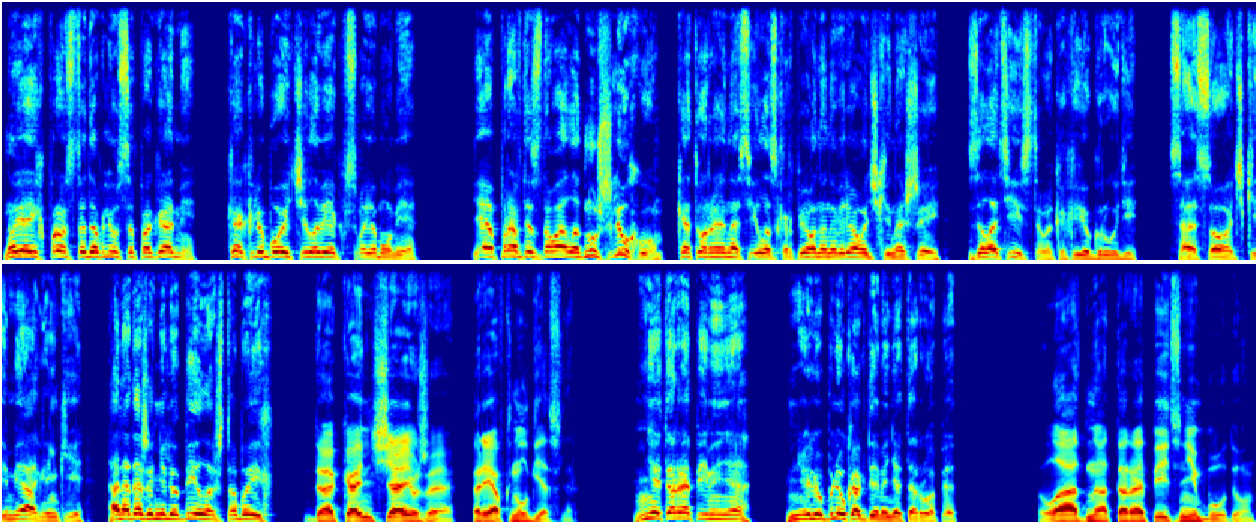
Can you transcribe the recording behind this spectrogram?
Но я их просто давлю сапогами, как любой человек в своем уме. Я, правда, сдавал одну шлюху, которая носила скорпиона на веревочке на шее, золотистого, как ее груди. Сосочки мягенькие. Она даже не любила, чтобы их...» «Да кончай уже!» — рявкнул Гесслер. «Не торопи меня. Не люблю, когда меня торопят». «Ладно, торопить не буду.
